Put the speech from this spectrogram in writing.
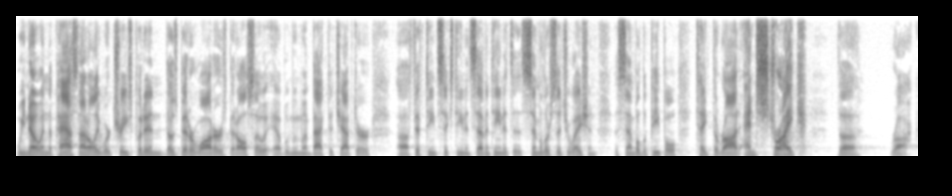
We know in the past not only were trees put in those bitter waters, but also uh, when we went back to chapter uh, 15, 16, and 17, it's a similar situation. Assemble the people, take the rod, and strike the rock.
